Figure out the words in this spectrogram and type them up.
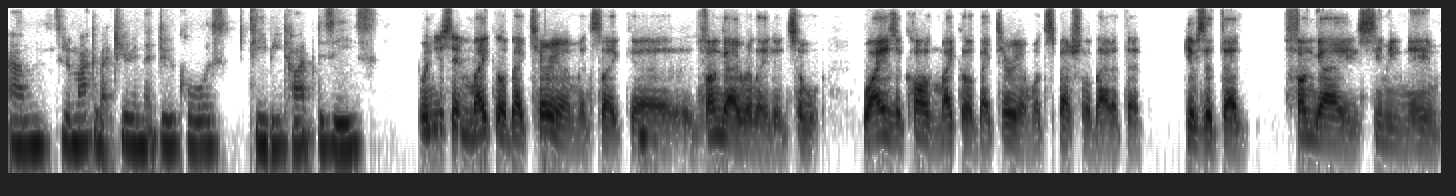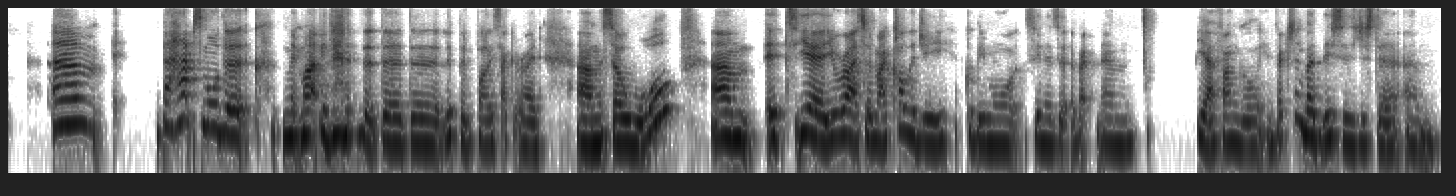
um, sort of mycobacterium that do cause TB type disease. When you say mycobacterium, it's like uh, fungi related. So why is it called mycobacterium? What's special about it that gives it that fungi seeming name? Um, perhaps more the it might be the the, the, the lipid polysaccharide um, cell wall. Um, it's yeah, you're right. So mycology could be more seen as a, um, yeah fungal infection, but this is just a um,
